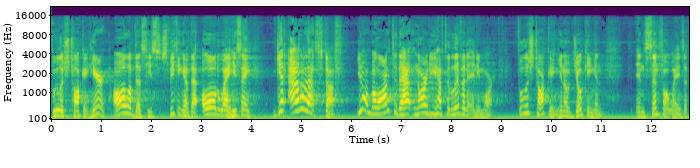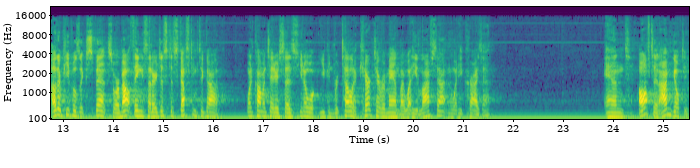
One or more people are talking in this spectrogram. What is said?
foolish talking. Here, all of this, he's speaking of that old way. He's saying, get out of that stuff. You don't belong to that, nor do you have to live in it anymore. Foolish talking, you know, joking and in sinful ways at other people's expense or about things that are just disgusting to God. One commentator says, you know, you can tell a character of a man by what he laughs at and what he cries at. And often I'm guilty.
